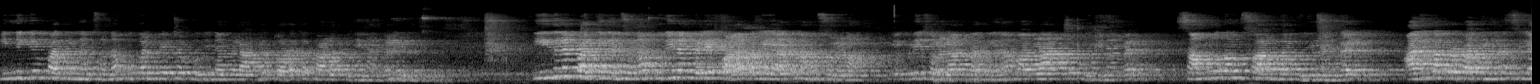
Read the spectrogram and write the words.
இன்னைக்கும் பார்த்தீங்கன்னு சொன்னால் புகழ்பெற்ற புதினங்களாக தொடக்க கால புதினங்கள் இருக்குது இதில் பார்த்தீங்கன்னு சொன்னால் புதினங்களே பல வகையாக நம்ம சொல்லலாம் எப்படி சொல்லலாம் பார்த்தீங்கன்னா வரலாற்று புதினங்கள் சமூகம் சார்ந்த புதினங்கள் அதுக்கப்புறம் பார்த்தீங்கன்னா சில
